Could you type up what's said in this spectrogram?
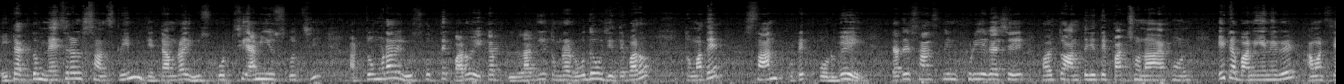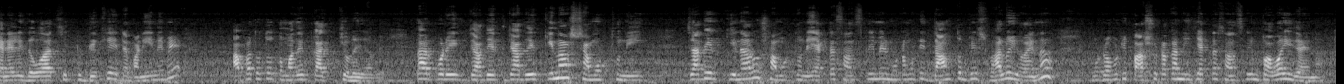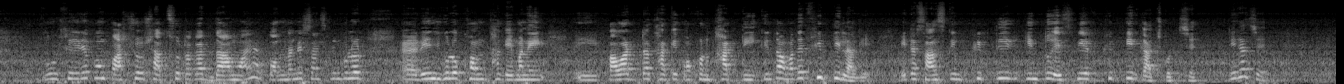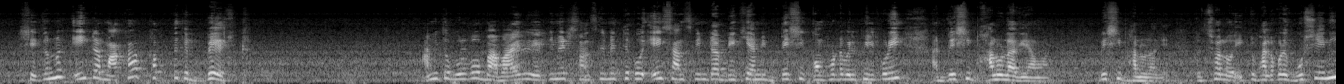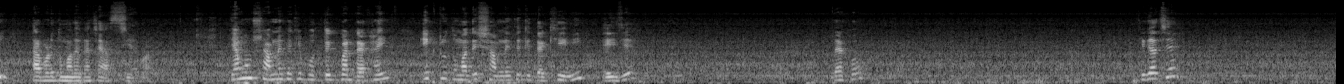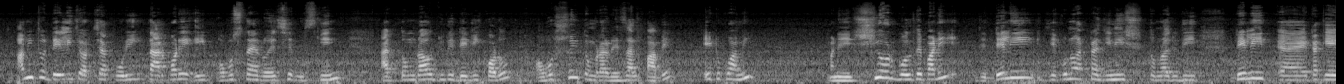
এটা একদম ন্যাচারাল সানস্ক্রিন যেটা আমরা ইউজ করছি, আমি ইউজ করছি। আর তোমরা ইউজ করতে পারো, এটা লাগিয়ে তোমরা রোদেও যেতে পারো। তোমাদের সান প্রোটেক্ট করবে। যাদের সানস্ক্রিন ফুরিয়ে গেছে, হয়তো আনতে যেতে পারছ না এখন। এটা বানিয়ে নেবে। আমার চ্যানেলে দেওয়া আছে, একটু দেখে এটা বানিয়ে নেবে। আপাতত তোমাদের কাজ চলে যাবে। তারপরে যাদের যাদের কেনার সামর্থ্য নেই, যাদের কেনারও সামর্থ্য নেই, একটা সানস্ক্রিমের মোটামুটি দাম তো বেশ ভালোই হয় না? মোটামুটি পাঁচশো টাকার নিচে একটা সানস্ক্রিন পাওয়াই যায় না। তো সেই রকম পাঁচশো, সাতশো টাকার দাম হয়, আর কম দামের সানস্ক্রিনগুলোর রেঞ্জগুলো কম থাকে মানে এই পাওয়ারটা থাকে কখনো থার্টি কিন্তু আমাদের ফিফটি লাগে। এটা সানস্ক্রিন ফিফটির কিন্তু এসপিএফ ফিফটির কাজ করছে। ঠিক আছে? সেই জন্য এইটা মাখা সব থেকে বেস্ট আমি তো বলব বা বাইরের রেডিমেড সানস্ক্রিনের থেকেও এই সানস্ক্রিনটা মেখে আমি বেশি কমফোর্টেবল ফিল করি আর বেশি ভালো লাগে আমার। বেশি ভালো লাগে। তো চলো একটু ভালো করে বসিয়ে নিই, তারপরে তোমাদের কাছে আসছি আবার। যেমন সামনে থেকে প্রত্যেকবার দেখাই, একটু তোমাদের সামনে থেকে দেখিয়ে নিই। এই যে, দেখো। ঠিক আছে? আমি তো ডেলি চর্চা করি, তারপরে এই অবস্থায় রয়েছে স্কিন আর তোমরাও যদি ডেলি করো, অবশ্যই তোমরা রেজাল্ট পাবে। এটুকু আমি মানে শিওর বলতে পারি যে ডেলি যে কোনো একটা জিনিস তোমরা যদি ডেলি এটাকে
